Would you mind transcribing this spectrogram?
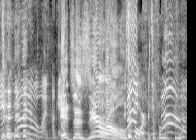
it's not a one. Okay. it's a zero. It's a four. It's a four. no, no.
